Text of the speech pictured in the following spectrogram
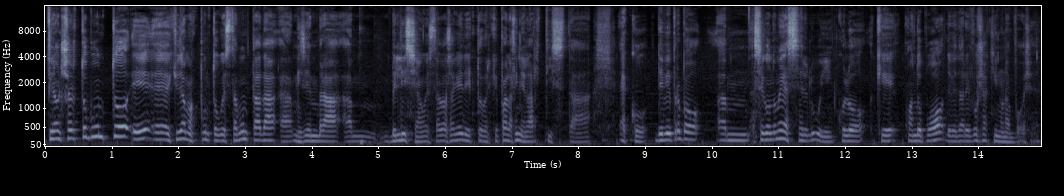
fino a un certo punto e eh, chiudiamo appunto questa puntata. Eh, mi sembra um, bellissima questa cosa che hai detto perché poi alla fine l'artista, ecco, deve proprio um, secondo me essere lui quello che quando può deve dare voce a chi non ha voce.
